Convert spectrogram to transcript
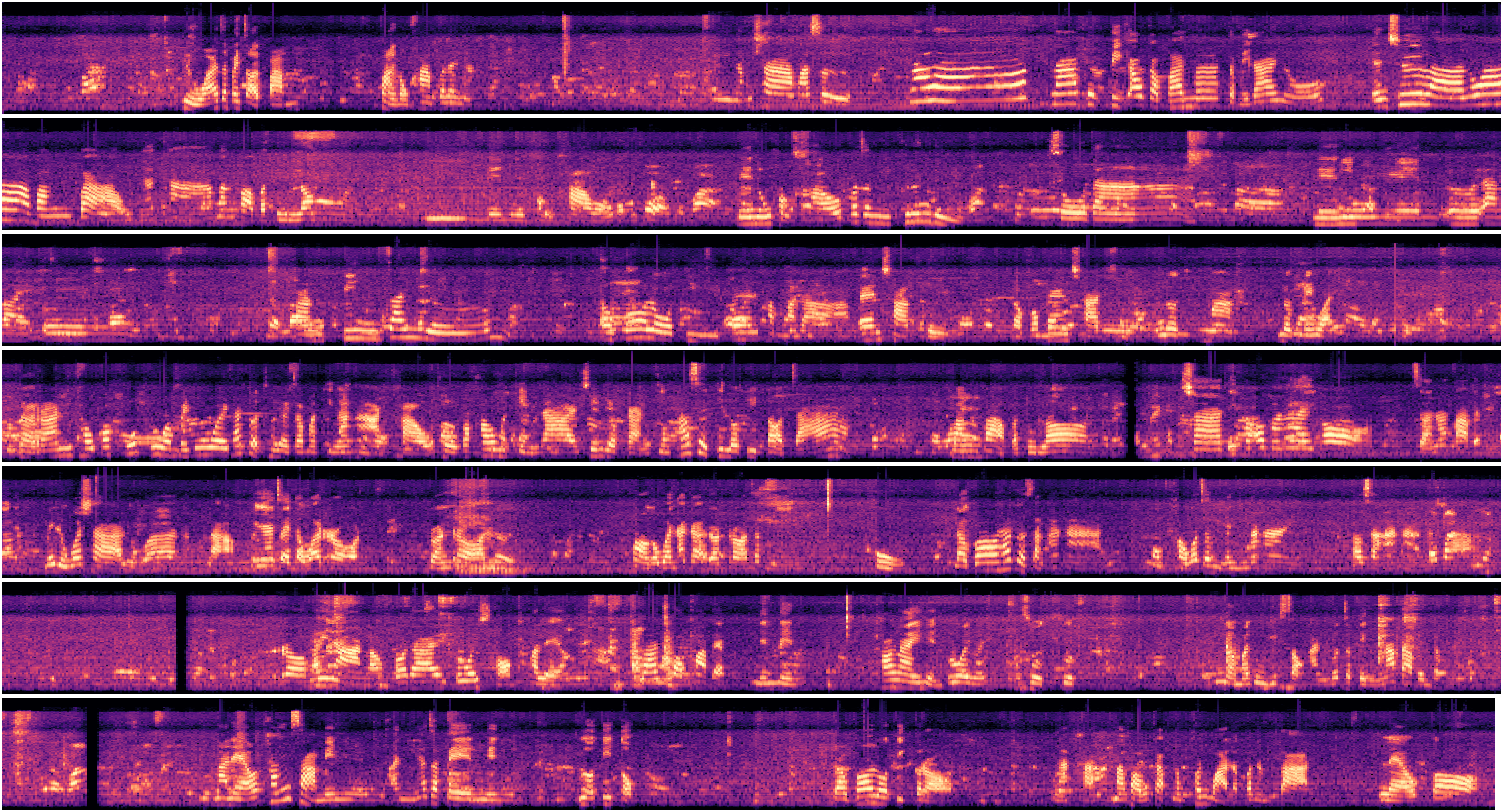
หรือว่าจะไปจอดปั๊มฝั่งตรงข้ามก็ได้นะ มีน้ำชามาเสิร์ฟ น่ารัก น่าปุกปิกเอากลับบ้านมากแต่ไม่ได้เนาะเป็นชื่อร้านว่าบางบ่าวนะคะบางบ่าวประตูลอด นี่เมนูของเขาเขาบอกว่า เมนูของเขาก็จะมีเครื่องดื่มโซดา เมนูเย็นเอ่ยอะไรเอ่ยแต่เราปังปิ้งไส้เยิ้มแล้วก็โรตีแป้งธรรมดา แป้งชาโคแล้วก็แป้งชาเขียวเลิศมากเลิศไม่ไหว แต่ร้านนี้เขาก็ควบรวมไปด้วย ถ้าเกิดเธออยากจะมากินอาหารเขาเธอก็เข้ามากินได้ เช่นเดียวกันกินข้าวเสร็จกินโรตีต่อจ้ามังบ่าประตูลอด ชาที่เขาเอามาให้ก็จะหน้าตาแบบนี้นะไม่รู้ว่าชาหรือว่าน้ำเปล่าไม่แน่ใจแต่ว่าร้อน ร้อนร้อนๆเลยเหมาะกับวันอากาศร้อนๆแบบนี้คูลแล้วก็ถ้าเกิดสั่งอาหาร เขาก็จะมีอันนี้มาให้ เราสั่งอาหารเขาบังคะเรื่องรอไม่นานเราก็ได้กล้วยช็อกมาแล้วนะคะราดช็อกมาแบบเน้นๆ ข้างในเห็นกล้วยไหมสุดๆ เดี๋ยวมาดูอีกสองอันว่าจะเป็นหน้าตาเป็นแบบไหนมาแล้วทั้งสามเมนู อันนี้น่าจะเป็นเมนูโรตีตบแล้วก็โรตีกรอบนะคะ มาพร้อมกับน้ำข้นหวานแล้วก็น้ำตาล แล้วก็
